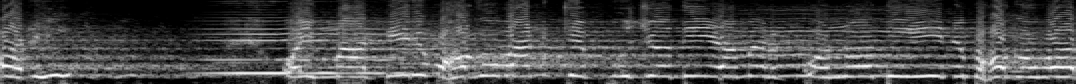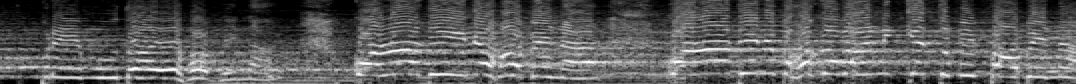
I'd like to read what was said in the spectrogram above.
পারি ওই মাটির ভগবানকে পুজো দিয়ে আমার কোনোদিন ভগবত প্রেম উদয় হবে না। কোনোদিন হবে না। কোনোদিন ভগবানকে তুমি পাবে না।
